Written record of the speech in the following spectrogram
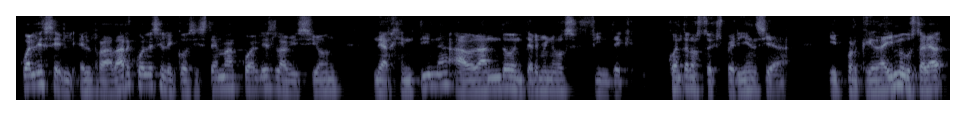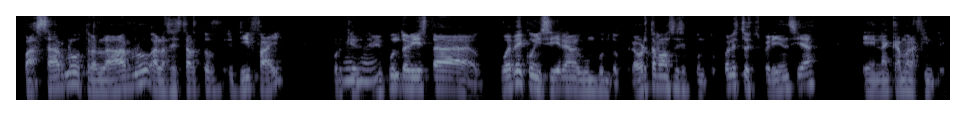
cuál es el, radar, cuál es el ecosistema, cuál es la visión de Argentina hablando en términos fintech. Cuéntanos tu experiencia y porque de ahí me gustaría pasarlo, trasladarlo a las startups DeFi, porque desde mi punto de vista puede coincidir en algún punto, pero ahorita vamos a ese punto. ¿Cuál es tu experiencia en la cámara fintech?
